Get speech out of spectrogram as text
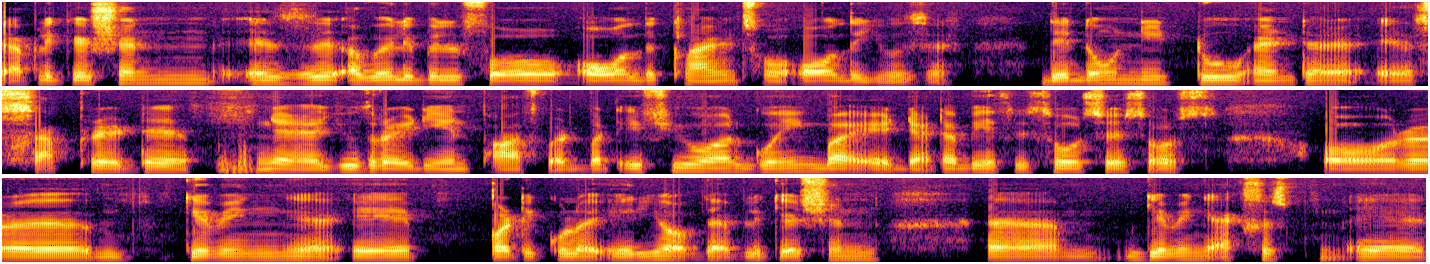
the application is available for all the clients or all the users they don't need to enter a separate uh, uh, user id and password. But if you are going by database resources or or uh, giving a particular area of the application um, giving access uh,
